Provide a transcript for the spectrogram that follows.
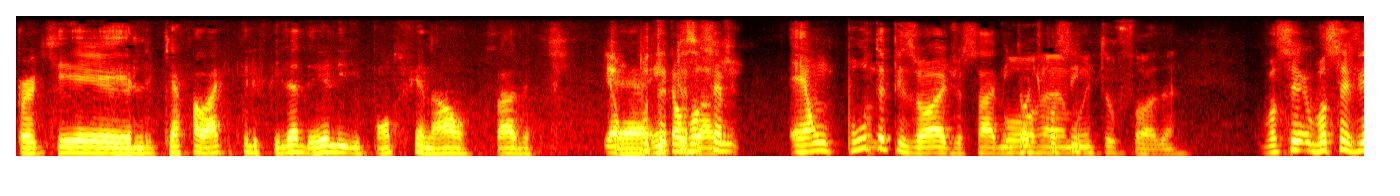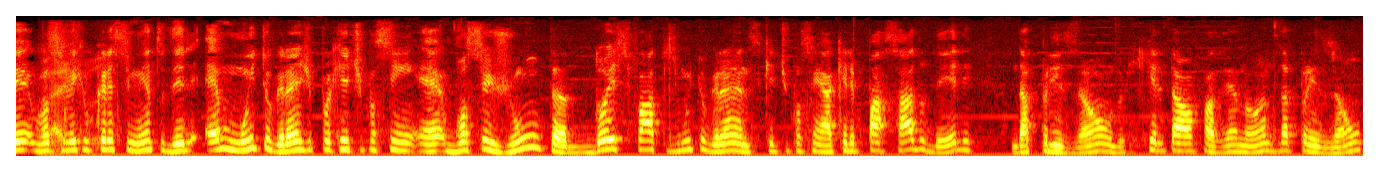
porque ele quer falar que aquele filho é dele e ponto final, sabe? E é um É, puta então episódio. você é um puto episódio, sabe? Porra, então, tipo assim, é muito foda. Você, você vê, você vê que o crescimento dele é muito grande, porque, tipo assim, é, você junta dois fatos muito grandes, que, tipo assim, aquele passado dele, da prisão, do que, que ele tava fazendo antes da prisão,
